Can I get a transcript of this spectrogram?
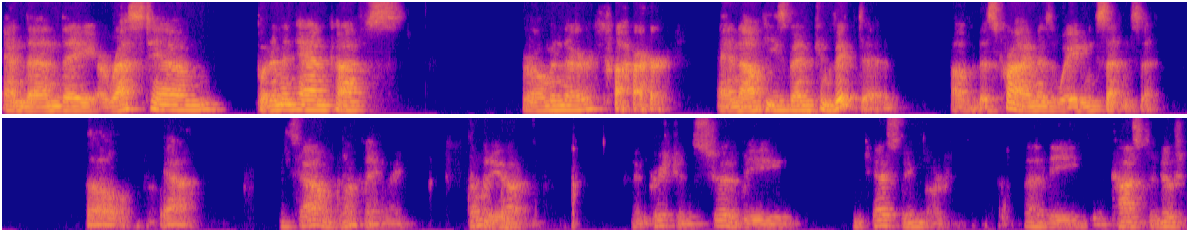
And then they arrest him, put him in handcuffs, throw him in their car, and now he's been convicted of this crime is waiting sentencing. So, yeah, It sounds one thing, like, somebody ought, and Christians should be contesting or uh, the constitution,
